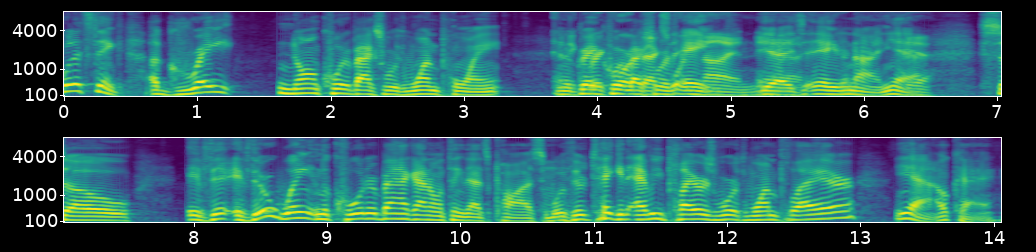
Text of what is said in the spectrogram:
well, let's think. A great non-quarterback's worth one point, and, a great, quarterback's, worth, eight. nine, Yeah. yeah. it's eight or nine. Yeah. Yeah. So if they if they're weighting the quarterback, I don't think that's possible. Mm. If they're taking every player's worth one player, yeah, okay.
